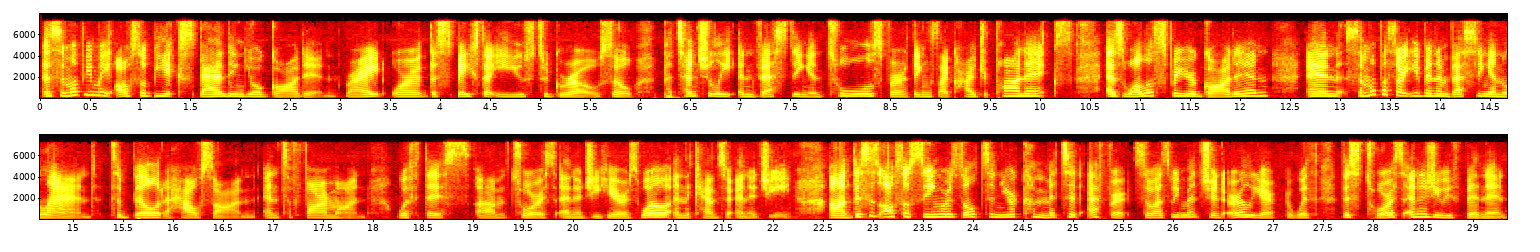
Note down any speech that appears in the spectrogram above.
And some of you may also be expanding your garden, right? Or the space that you use to grow. So potentially investing in tools for things like hydroponics, as well as for your garden. And some of us are even investing in land to build a house on and to farm on with this um, Taurus energy here as well and the Cancer energy. Uh, this is also seeing results in your committed effort. So as we mentioned earlier, with this Taurus energy we've been in,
